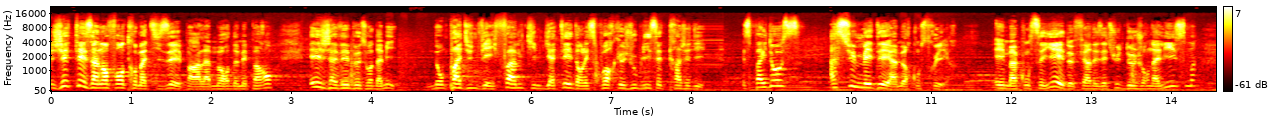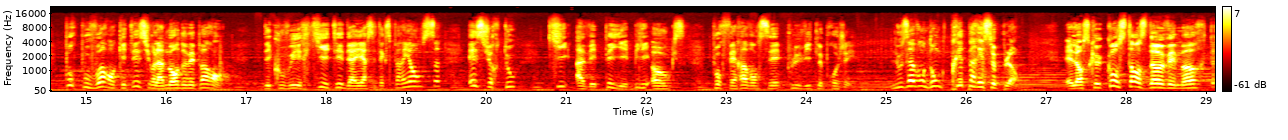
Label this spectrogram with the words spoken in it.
J'étais un enfant traumatisé par la mort de mes parents et j'avais besoin d'amis. Non pas d'une vieille femme qui me gâtait dans l'espoir que j'oublie cette tragédie. Spydos a su m'aider à me reconstruire et m'a conseillé de faire des études de journalisme pour pouvoir enquêter sur la mort de mes parents, découvrir qui était derrière cette expérience et surtout qui avait payé Billy Hawks pour faire avancer plus vite le projet. Nous avons donc préparé ce plan. Et lorsque Constance Dove est morte,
